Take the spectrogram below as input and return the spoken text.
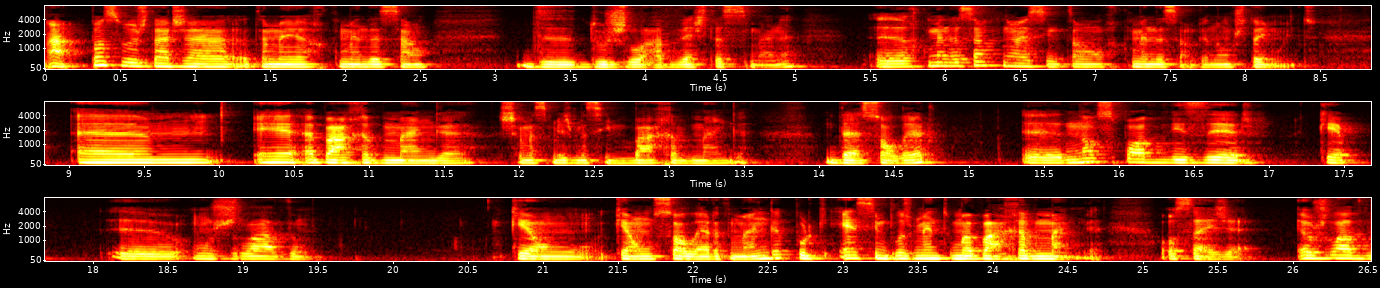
ah, posso-vos dar já também a recomendação de, do gelado desta semana. Recomendação que não é assim tão recomendação, que eu não gostei muito. Um, é a barra de manga, chama-se mesmo assim, barra de manga, da Solero. Uh, não se pode dizer que é uh, um gelado que é um, que é um Solero de manga, porque é simplesmente uma barra de manga. Ou seja, é o gelado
